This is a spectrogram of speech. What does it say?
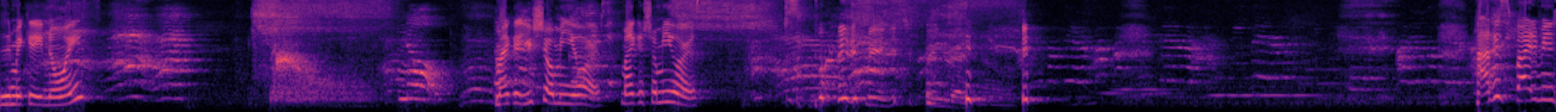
Does it make any noise? No. Micah, you show me yours. Micah, show me yours. Spider-Man, get your finger out of. How does Spider-Man?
